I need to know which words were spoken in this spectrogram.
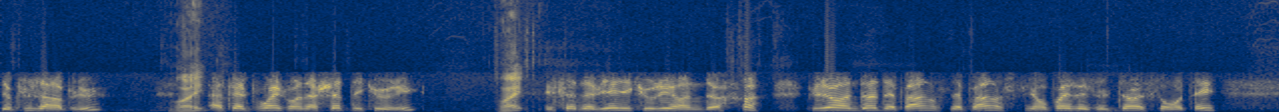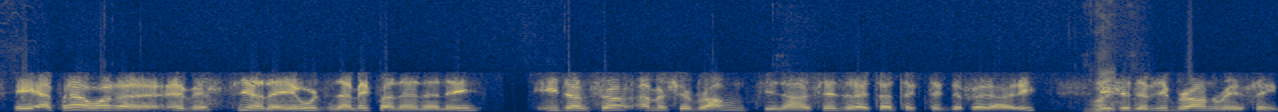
de plus en plus Oui. à tel point qu'on achète l'écurie Oui. et ça devient l'écurie Honda. puis là, Honda dépense, dépense, puis ils n'ont pas le résultat escompté. Et après avoir euh, investi en aérodynamique pendant une année, il donne ça à M. Brown, qui est l'ancien directeur technique de Ferrari, et c'est devenu Brown Racing.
